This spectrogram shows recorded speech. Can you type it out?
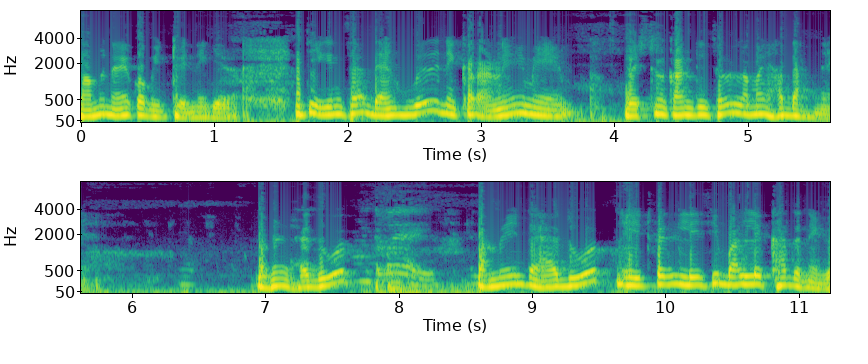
මම නෑ කොමිට් වෙන්නේ කියලා. ඉතින් ඒ නිසා දැන් උගදෙනේ කරන්නේ මේ වෙස්ටර්න් කන්ට්‍රීස් වල ළමයි හදන්නේ. තමයි හැදුවොත් තමයින්ට හැදුවොත් ඊට වැඩි ලීසි බල්ලෙක් හදන එක.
